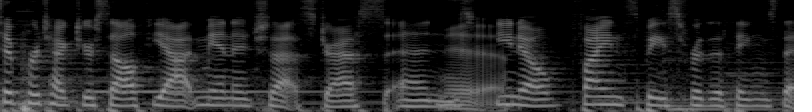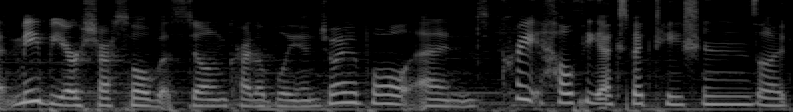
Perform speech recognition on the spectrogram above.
To protect yourself yeah manage that stress and Yeah. you know find space for the things that maybe are stressful but still incredibly enjoyable and Create healthy expectations, like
